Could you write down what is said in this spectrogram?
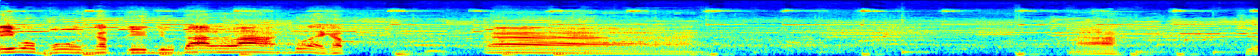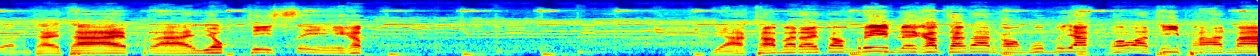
ลิเวอร์พูลครับยืนอยู่ด้านล่างด้วยครับช่วงท้ายๆ ปลายยกทีสี่ 4 ครับ อยากทำอะไรต้องรีบเลยครับทางด้านของภูมิยักษ์เพราะว่าที่ผ่านมา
